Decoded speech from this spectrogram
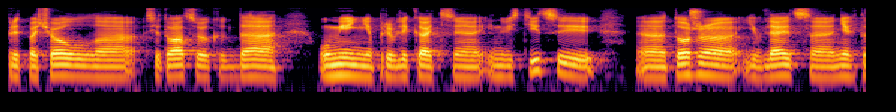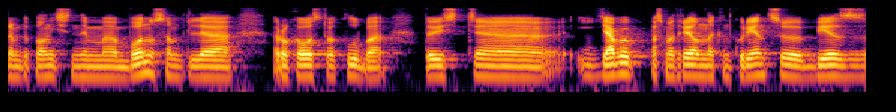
предпочел э, ситуацию, когда умение привлекать э, инвестиции э, тоже является некоторым дополнительным бонусом для руководства клуба. То есть я бы посмотрел на конкуренцию без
